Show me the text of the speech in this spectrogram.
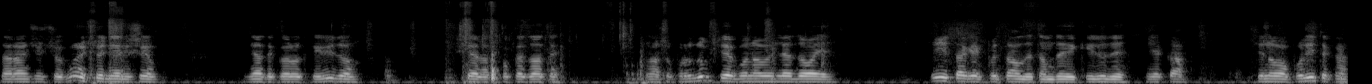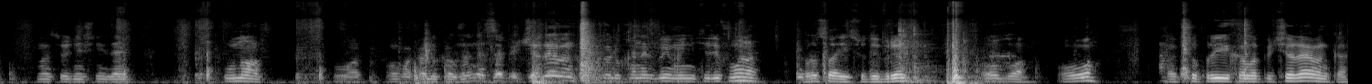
таранчучок. Ну і сьогодні вирішив зняти коротке відео, ще раз показати нашу продукцію, як вона виглядає. І так як питали там деякі люди, яка цінова політика на сьогоднішній день у нас. От. Опа, Калюха вже несе під черевинку, Калюха не збив мені телефона. Бросай її сюди брин. Опа. О. Так що приїхала під черевинка.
